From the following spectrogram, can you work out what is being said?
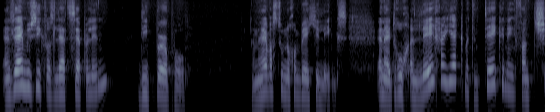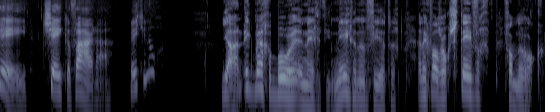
En zijn muziek was Led Zeppelin, Deep Purple. En hij was toen nog een beetje links. En hij droeg een legerjek met een tekening van Che, Che Guevara. Weet je nog? Ja, en ik ben geboren in 1949 en ik was ook stevig van de rock.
